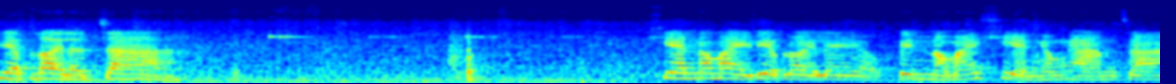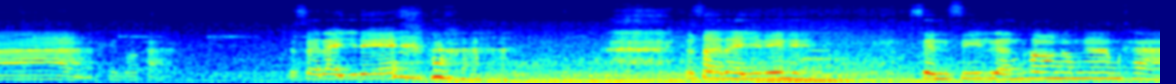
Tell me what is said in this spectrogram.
เรียบร้อยแล้วจ้า เขียนหน่อไม้เรียบร้อยแล้ว เป็นหน่อไม้เขียนงามๆจ้า เห็นปะคะจะใส่ได้อยู่เด้จะใส่ได้อยู่เด้นี่เป็นสีเหลืองทองงามๆค่ะ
